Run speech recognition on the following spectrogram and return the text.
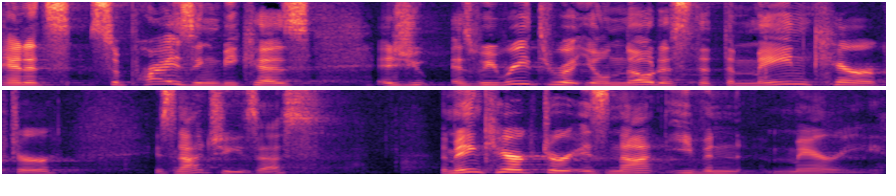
And it's surprising because as, you, as we read through it, you'll notice that the main character is not Jesus. The main character is not even Mary.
